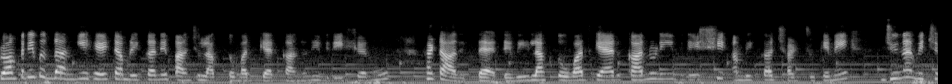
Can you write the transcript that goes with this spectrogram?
ਟਰੰਪ ਦੀ ਪ੍ਰਧਾਨਗੀ ਹੇਠ ਅਮਰੀਕਾ ਨੇ 5 ਲੱਖ ਤੋਂ ਵੱਧ ਗੈਰ ਕਾਨੂੰਨੀ ਵਿਦੇਸ਼ੀਆਂ ਨੂੰ ਹਟਾ ਦਿੱਤਾ ਹੈ ਤੇ 20 ਲੱਖ ਤੋਂ ਵੱਧ ਗੈਰ ਕਾਨੂੰਨੀ ਵਿਦੇਸ਼ੀ ਅਮਰੀਕਾ ਛੱਡ ਚੁੱਕੇ ਨੇ, ਜਿਨ੍ਹਾਂ ਵਿੱਚ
